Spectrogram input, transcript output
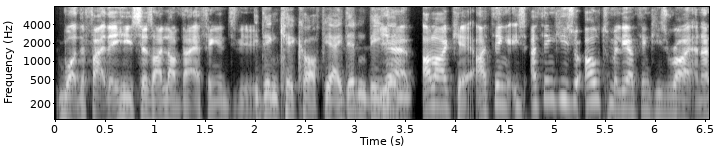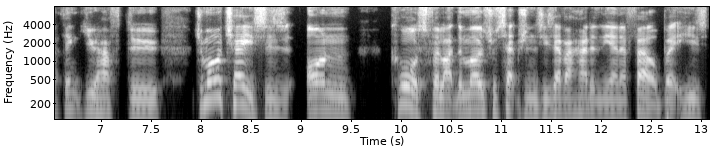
What the fact that he says I love that effing interview. He didn't kick off. Yeah, he didn't be. Yeah, didn't... I like it. I think he's. I think he's ultimately. I think he's right, and I think you have to. Ja'Marr Chase is on course for like the most receptions he's ever had in the NFL, but he's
